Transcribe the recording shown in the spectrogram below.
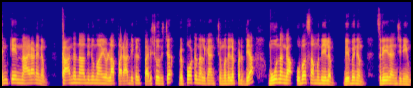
എം കെ നാരായണനും കാന്തനാഥിനുമായുള്ള പരാതികൾ പരിശോധിച്ച് റിപ്പോർട്ട് നൽകാൻ ചുമതലപ്പെടുത്തിയ മൂന്നംഗ ഉപസമിതിയിലും വിപിനും ശ്രീരഞ്ജിനിയും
